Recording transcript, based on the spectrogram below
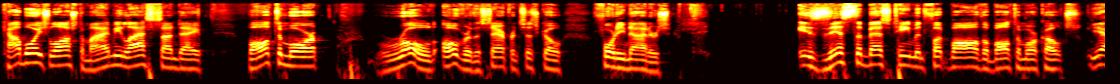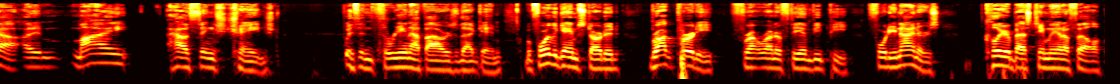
Cowboys lost to Miami last Sunday. Baltimore rolled over the San Francisco 49ers. Is this the best team in football, the Baltimore Colts? Yeah, I, my how things changed within three and a half hours of that game. Before the game started, Brock Purdy, front runner for the MVP. 49ers, clear best team in the NFL.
